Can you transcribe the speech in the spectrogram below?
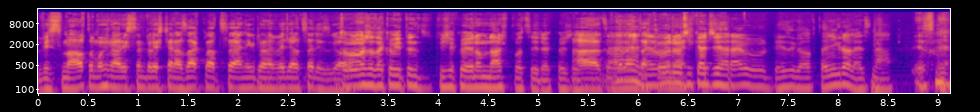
vysmál, to možná, když jsem byl ještě na základce a nikdo nevěděl, co je disc golf. To byl možná takový ten spíš jako jenom náš pocit, jako že... Ale to ne, takový nebudu náš... říkat, že hraju disc golf, to nikdo nezná. Jasně.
